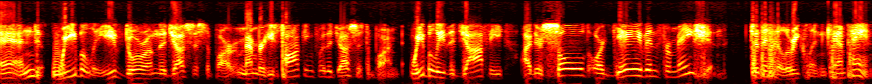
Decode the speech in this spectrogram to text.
And we believe Durham, the Justice Department, remember, he's talking for the Justice Department. We believe that Joffe either sold or gave information to the Hillary Clinton campaign.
